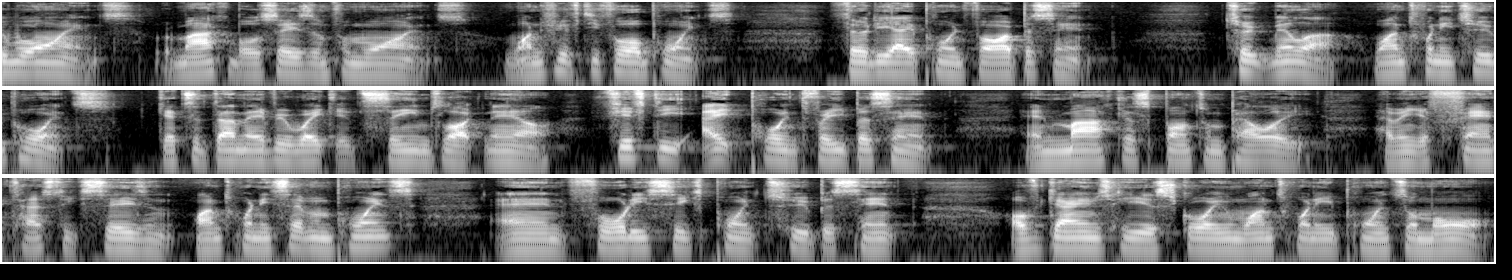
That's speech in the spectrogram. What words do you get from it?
Wines, remarkable season from Wines, 154 points, 38.5%. Touk Miller, 122 points, gets it done every week it seems like now, 58.3%. And Marcus Bontempelli having a fantastic season, 127 points and 46.2% of games he is scoring 120 points or more.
